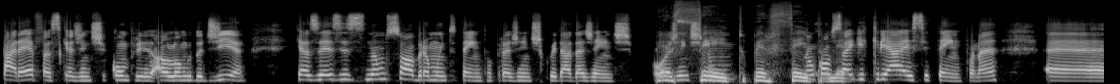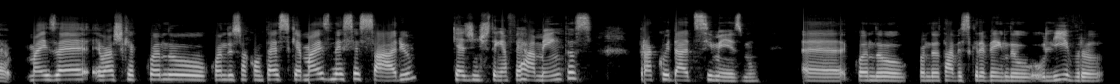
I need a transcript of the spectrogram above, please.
tarefas que a gente cumpre ao longo do dia, que às vezes não sobra muito tempo para a gente cuidar da gente. Ou perfeito, a gente não, perfeito, não consegue criar esse tempo, né? É, mas é, eu acho que é quando, quando isso acontece que é mais necessário que a gente tenha ferramentas para cuidar de si mesmo. É, quando, quando eu estava escrevendo o livro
